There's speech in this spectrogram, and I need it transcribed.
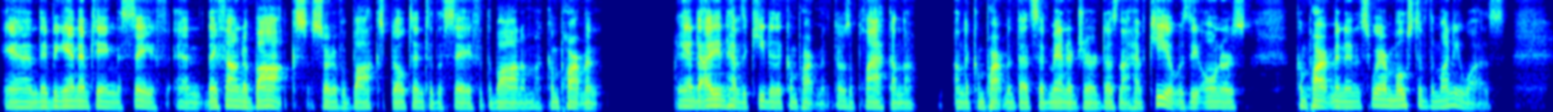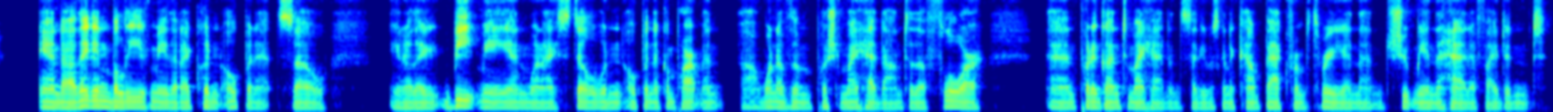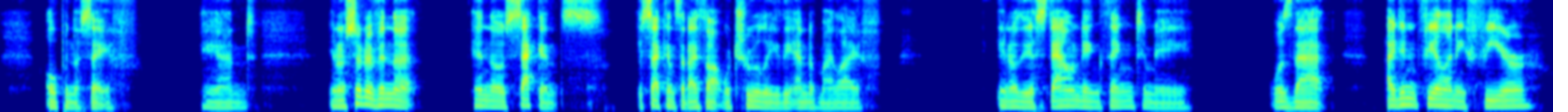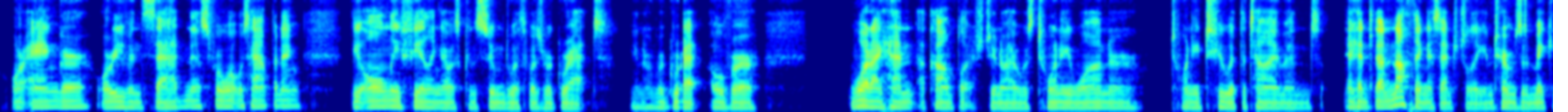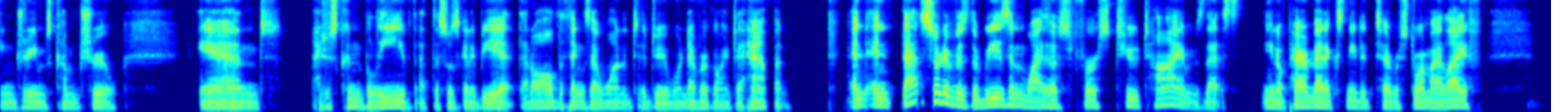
and they began emptying the safe. And they found a box, sort of a box built into the safe at the bottom, a compartment. And I didn't have the key to the compartment. There was a plaque on the on the compartment that said "Manager does not have key." It was the owner's compartment, and it's where most of the money was. And uh, they didn't believe me that I couldn't open it, so you know they beat me and when i still wouldn't open the compartment uh, one of them pushed my head onto the floor and put a gun to my head and said he was going to count back from three and then shoot me in the head if i didn't open the safe. And you know sort of in the in those seconds the seconds that i thought were truly the end of my life you know the astounding thing to me was that i didn't feel any fear or anger or even sadness for what was happening. The only feeling I was consumed with was regret, you know, regret over what I hadn't accomplished. You know, I was 21 or 22 at the time and I had done nothing essentially in terms of making dreams come true. And I just couldn't believe that this was going to be it, that all the things I wanted to do were never going to happen. And and that sort of is the reason why those first two times that you know paramedics needed to restore my life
